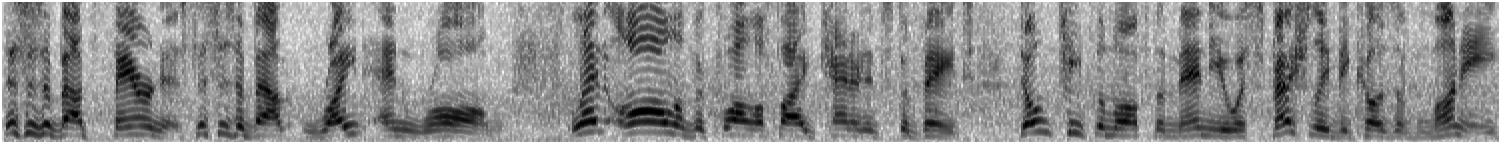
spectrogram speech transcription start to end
This is about fairness. This is about right and wrong. Let all of the qualified candidates debate. Don't keep them off the menu, especially because of money.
